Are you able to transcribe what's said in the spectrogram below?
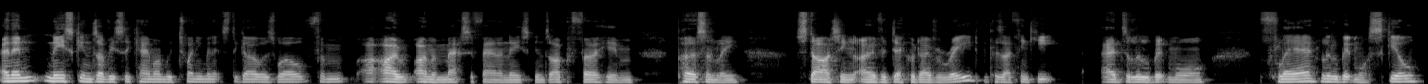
And then Neeskens obviously came on with 20 minutes to go as well. From I, I'm a massive fan of Neeskens. I prefer him personally starting over Decordova-Reid because I think he adds a little bit more flair, a little bit more skill.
